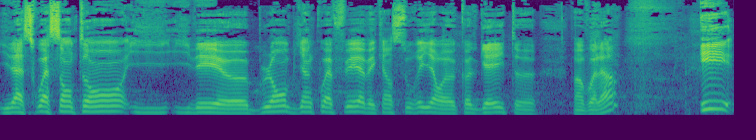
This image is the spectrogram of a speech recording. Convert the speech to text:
Il a 60 ans, il, il est euh, blanc, bien coiffé, avec un sourire euh, Colgate. euh, enfin voilà. Et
